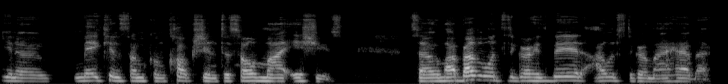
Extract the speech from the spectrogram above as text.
you know, making some concoction to solve my issues. So my brother wanted to grow his beard, I wanted to grow my hair back.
